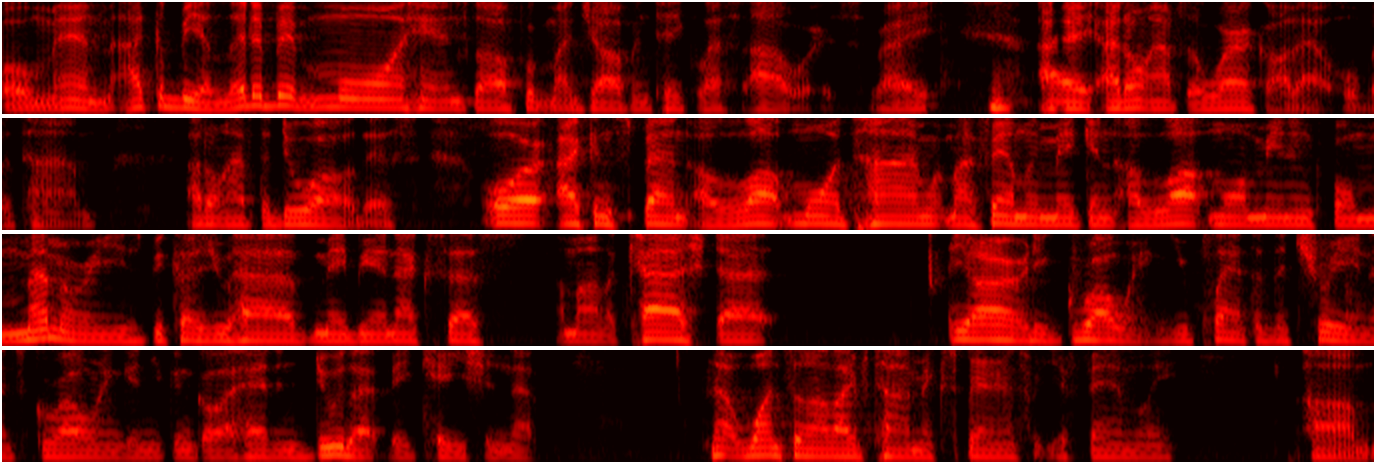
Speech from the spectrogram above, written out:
oh man, I could be a little bit more hands off with my job and take less hours, right? Yeah. I I don't have to work all that overtime. I don't have to do all this. Or I can spend a lot more time with my family making a lot more meaningful memories because you have maybe an excess amount of cash that you're already growing. You planted the tree and it's growing, and you can go ahead and do that vacation, that that once in a lifetime experience with your family. Um,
